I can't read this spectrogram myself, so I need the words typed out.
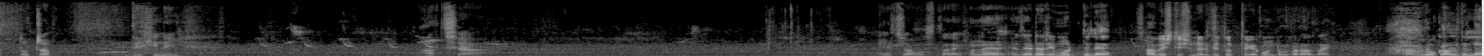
এতটা দেখি নেই। আচ্ছা। এই হচ্ছে অবস্থা, এখানে যে এটা রিমোট দিলে সাব স্টেশনের ভিতর থেকে কন্ট্রোল করা যায়। আর লোকাল দিলে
